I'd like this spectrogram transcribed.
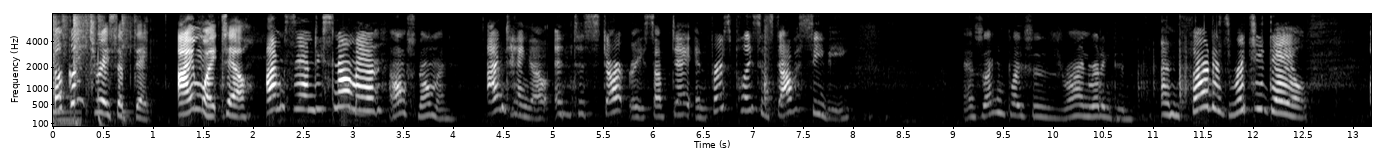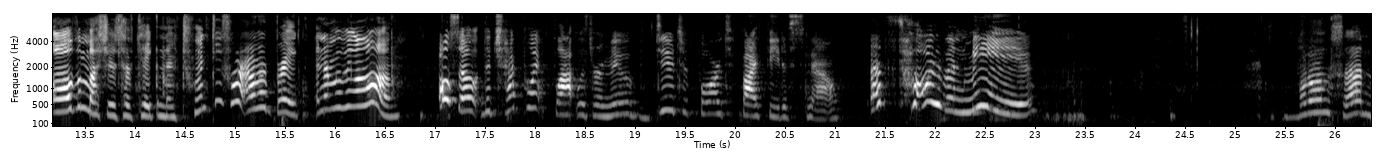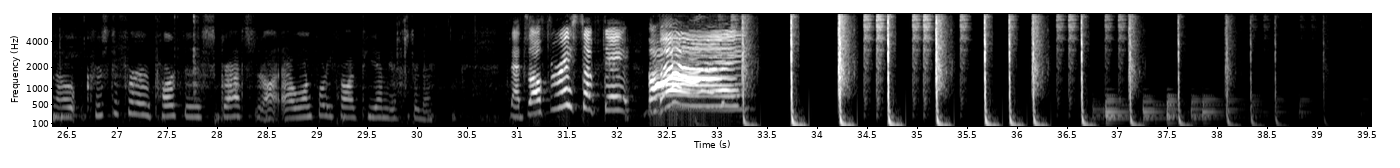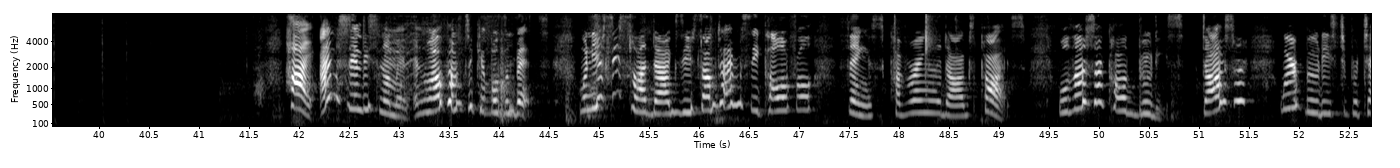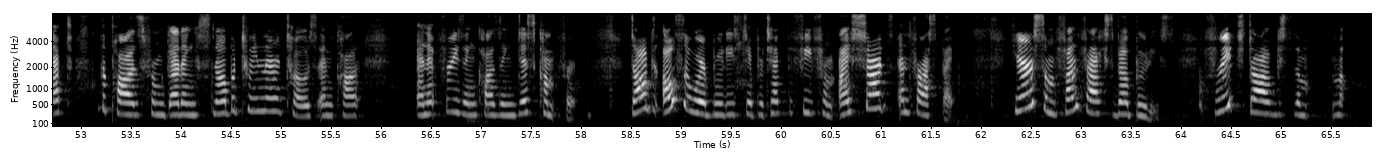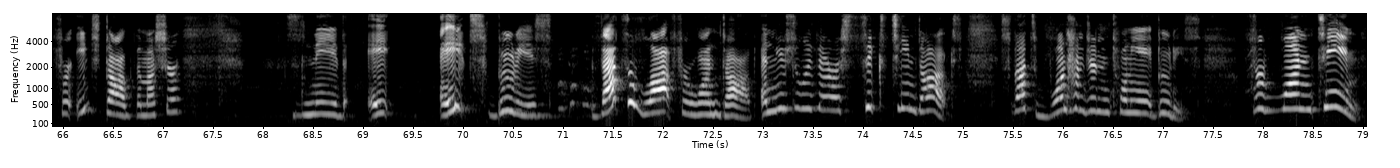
Welcome to Race Update. I'm Whitetail. I'm Sandy Snowman. I'm Snowman. I'm Tango, and to start race update, in first place is Dallas Seavey, And second place is Ryan Redington. and third is Richie Diehl. All the mushers have taken their 24 hour break and are moving along. Also, the checkpoint flat was removed due to four to five feet of snow. That's taller than me. But on a sad note, Christopher Parker scratched at 1:45 p.m. yesterday. That's all for Race Update. Bye! Hi, Sandy Snowman, and welcome to Kibbles and Bits. When you see sled dogs, you sometimes see colorful things covering the dog's paws. Well, those are called booties. Dogs wear, booties to protect the paws from getting snow between their toes and, ca- and it freezing, causing discomfort. Dogs also wear booties to protect the feet from ice shards and frostbite. Here are some fun facts about booties. For each dog's the for each dog, the musher need eight eight booties. That's a lot for one dog, and usually there are 16 dogs. So that's 128 booties for one team.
